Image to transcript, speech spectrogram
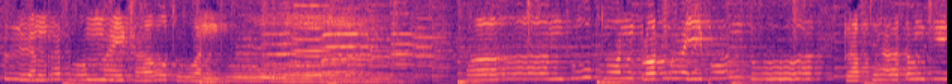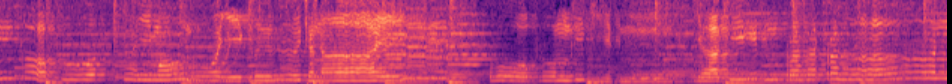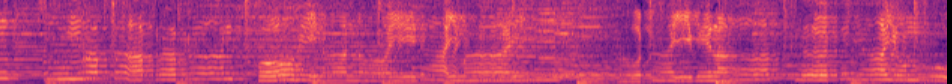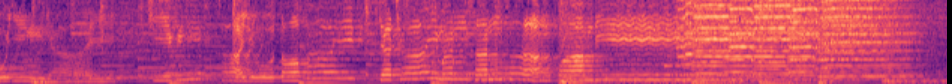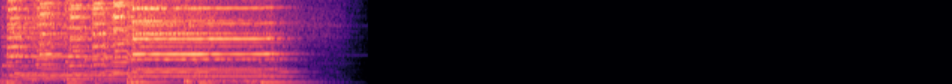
เปลืองระทมให้เขาทวนทั่วความทุกข์ทนปลดไม่พ้นตัว กลับจะต้องทิ้งครอบครัว ให้มองมัวอีกหรือชะนายโอ้พรมลิขิตอย่าคิดประหัตประหารทรงรับทราบกราบรา ขอให้นานหน่อยได้ไหม โปรดให้เวลาเกิดพญายมผู้ยิ่งใหญ่ ชีวิตข้าอยู่ต่อไป จะใช้มันสรรสร้างความดี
